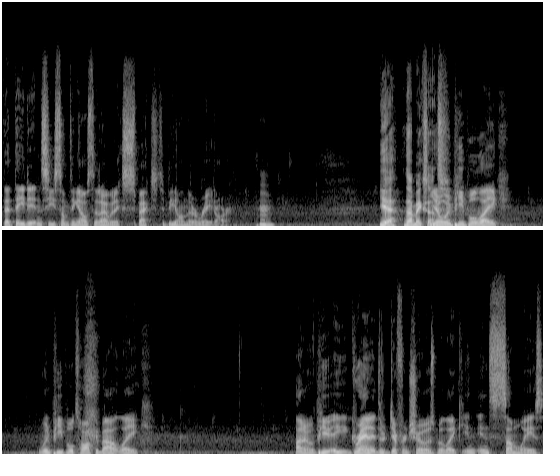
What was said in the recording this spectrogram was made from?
that they didn't see something else that I would expect to be on their radar. Yeah, that makes sense. You know, when people like, when people talk about like, I don't know. Eh, granted, they're different shows, but like in in some ways,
